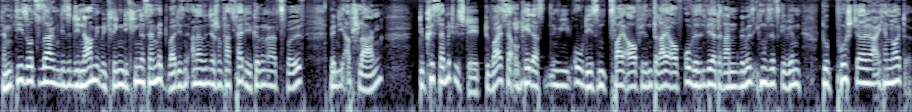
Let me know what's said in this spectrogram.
damit die sozusagen diese Dynamik mitkriegen, die kriegen das ja mit, weil die anderen sind ja schon fast fertig, die können in einer zwölf, wenn die abschlagen, du kriegst ja mit, wie es steht. Du weißt ja, mhm. okay, dass irgendwie, oh, die sind zwei auf, die sind drei auf, oh, wir sind wieder dran, wir müssen, ich muss jetzt gewinnen. Du pusht ja deine eigenen Leute.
